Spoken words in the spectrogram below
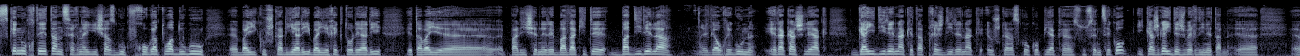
Azken urteetan zer nahi gizaz guk frogatua dugu e, bai ikuskariari, bai rektoreari eta bai e, Parisen ere badakite badirela Eh, gaur egun erakasleak gai direnak eta pres direnak euskarazko kopiak eh, zuzentzeko ikasgai desberdinetan. E, e,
